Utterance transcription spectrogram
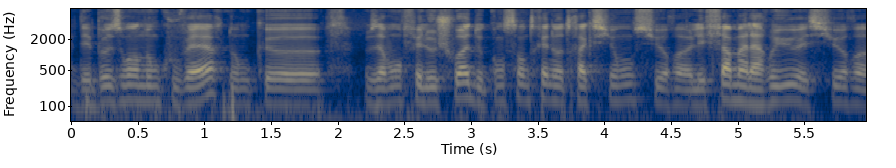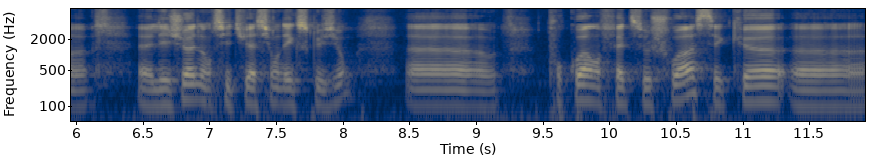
des besoins non couverts. Donc nous avons fait le choix de concentrer notre action sur les femmes à la rue et sur les jeunes en situation d'exclusion. Pourquoi en fait ce choix C'est que euh,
